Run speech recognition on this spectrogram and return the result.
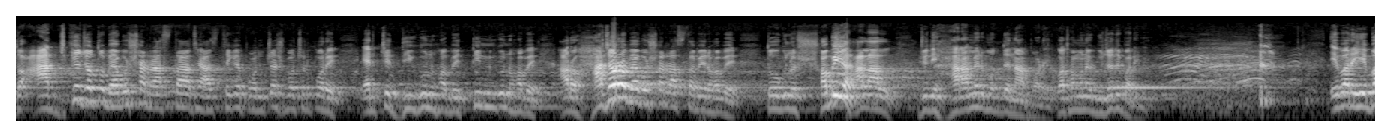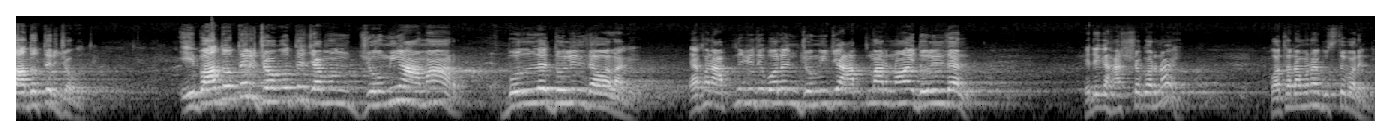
তো আজকে যত ব্যবসার রাস্তা আছে, আজ থেকে পঞ্চাশ বছর পরে এর চেয়ে দ্বিগুণ হবে, তিনগুণ হবে আরও হাজারো ব্যবসার রাস্তা বের হবে, তো ওগুলো সবই হালাল যদি হারামের মধ্যে না পড়ে। কথা মনে বুঝাতে পারিনি? এবার এবাদতের জগতে। এবাদতের জগতে যেমন জমি আমার, বললে দলিল দেওয়া লাগে। এখন আপনি যদি বলেন, জমি যে আপনার নয়, দলিল দেন। এটা কি হাস্যকর নয়? কথাটা মনে হয় বুঝতে পারেননি।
